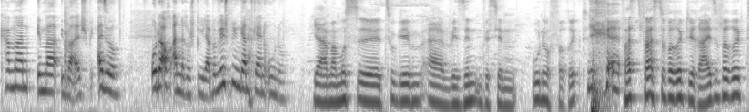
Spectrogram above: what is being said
kann man immer überall spielen. Also, oder auch andere Spiele, aber wir spielen ganz gerne Uno. Ja, man muss äh, zugeben, äh, wir sind ein bisschen Uno verrückt. fast, fast so verrückt wie Reise verrückt.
